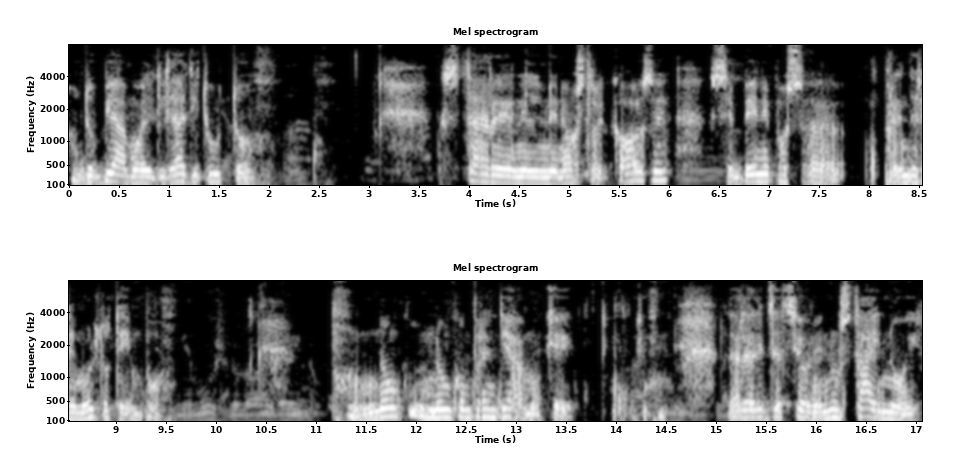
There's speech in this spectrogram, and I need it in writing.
Dobbiamo, al di là di tutto, stare nelle nostre cose, sebbene possa prendere molto tempo. Non, non comprendiamo che la realizzazione non sta in noi,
